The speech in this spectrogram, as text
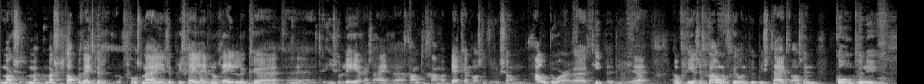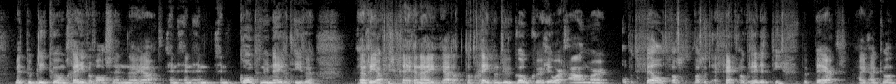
Max, Max Verstappen weet volgens mij in zijn privéleven nog redelijk te isoleren en zijn eigen gang te gaan. Maar Beckham was natuurlijk zo'n outdoor type, die ja. ook via zijn vrouw nog veel in de publiciteit was. En continu met publiek omgeven was. En, uh, ja, en, en, en, en continu negatieve uh, reacties kreeg. En hij, ja, dat, dat greep natuurlijk ook uh, heel erg aan. Maar op het veld was, was het effect ook relatief beperkt. Hij, hij kon,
